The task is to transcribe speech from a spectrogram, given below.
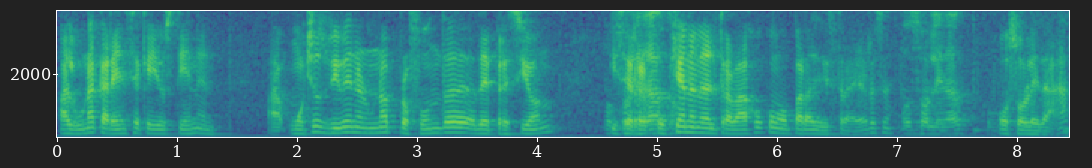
alguna carencia que ellos tienen. muchos viven en una profunda depresión y se refugian en el trabajo como para distraerse. O soledad. O soledad.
